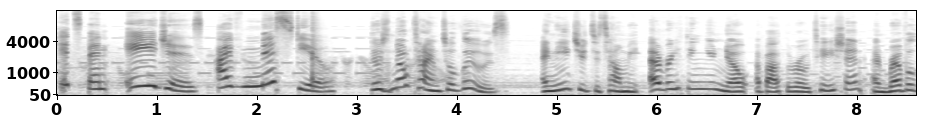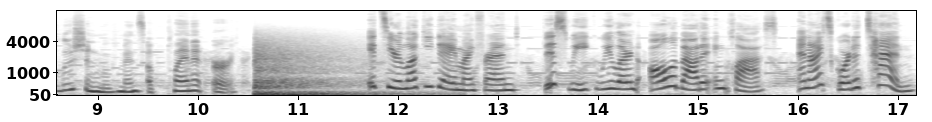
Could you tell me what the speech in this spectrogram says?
It's been ages. I've missed you. There's no time to lose. I need you to tell me everything you know about the rotation and revolution movements of planet Earth. It's your lucky day, my friend. This week we learned all about it in class, and I scored a 10.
